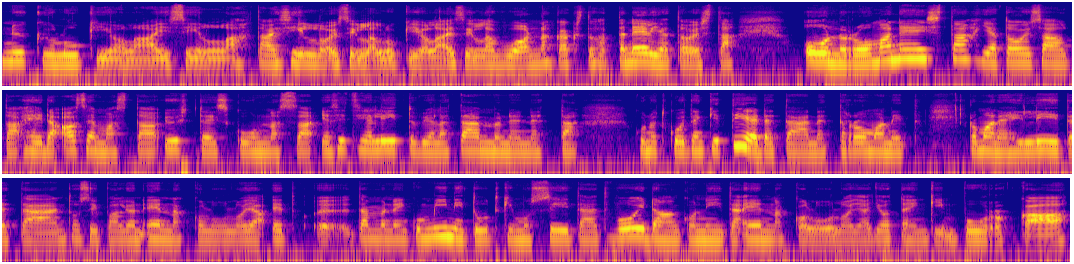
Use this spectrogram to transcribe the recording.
nykylukiolaisilla tai silloisilla lukiolaisilla vuonna 2014 on romaneista ja toisaalta heidän asemastaan yhteiskunnassa. Ja sitten siihen liittyy vielä tämmöinen, että kun nyt kuitenkin tiedetään, että romanit, romaneihin liitetään tosi paljon ennakkoluuloja, että tämmöinen niin kuin minitutkimus siitä, että voidaanko niitä ennakkoluuloja jotenkin purkaa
